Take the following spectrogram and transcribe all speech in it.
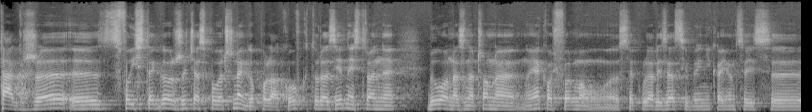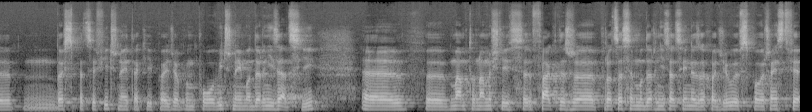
także y, swoistego życia społecznego Polaków, które z jednej strony było naznaczone no, jakąś formą sekularyzacji wynikającej z y, dość specyficznej, takiej powiedziałbym połowicznej modernizacji. Y, mam tu na myśli fakt, że procesy modernizacyjne zachodziły w społeczeństwie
